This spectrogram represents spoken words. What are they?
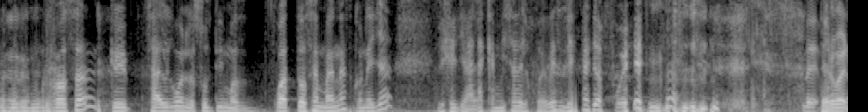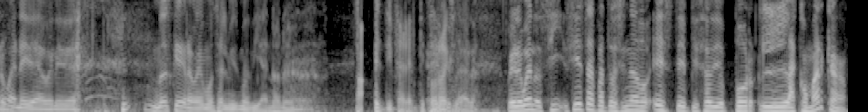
eh, rosa que salgo en los últimos cuatro, dos semanas con ella. Dije, ya, la camisa del jueves ya, ya fue. Pero bueno. Buena idea, buena idea. No es que grabemos el mismo día, no, no, no. No. Es diferente, correcto. Claro. Pero bueno, sí, sí está patrocinado este episodio por La Comarca,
